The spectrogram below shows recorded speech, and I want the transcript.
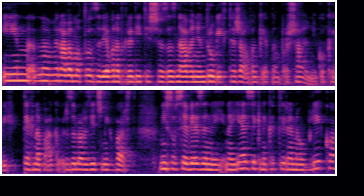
In nameravamo to zadevo nadgraditi še z zaznavanjem drugih težav v anketnem vprašalniku, ker jih teh napak je zelo različnih vrst. Niso vse vezane na jezik, nekatere na obliko.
